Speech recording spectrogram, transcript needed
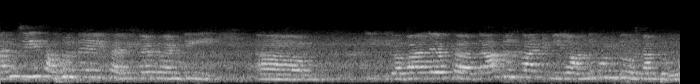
మంచి సహృదయం కలిగినటువంటి వాళ్ళ యొక్క దాతృత్వాన్ని మీరు అందుకుంటూ ఉన్నప్పుడు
